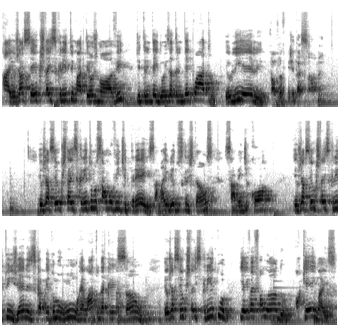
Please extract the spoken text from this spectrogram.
Ah, eu já sei o que está escrito em Mateus 9, de 32 a 34. Eu li ele. Falta meditação, né? Eu já sei o que está escrito no Salmo 23. A maioria dos cristãos sabem de cor. Eu já sei o que está escrito em Gênesis capítulo 1, o relato da criação. Eu já sei o que está escrito e aí vai falando. Ok, mas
